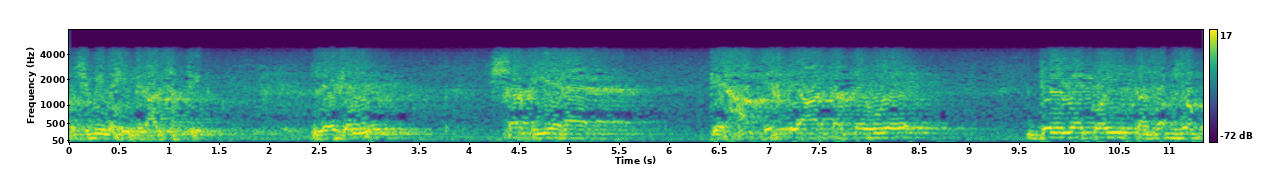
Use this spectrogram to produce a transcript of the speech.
کچھ بھی نہیں بگاڑ سکتی۔ لیکن شرط یہ ہے کہ حق اختیار کرتے ہوئے دل میں کوئی تجزب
